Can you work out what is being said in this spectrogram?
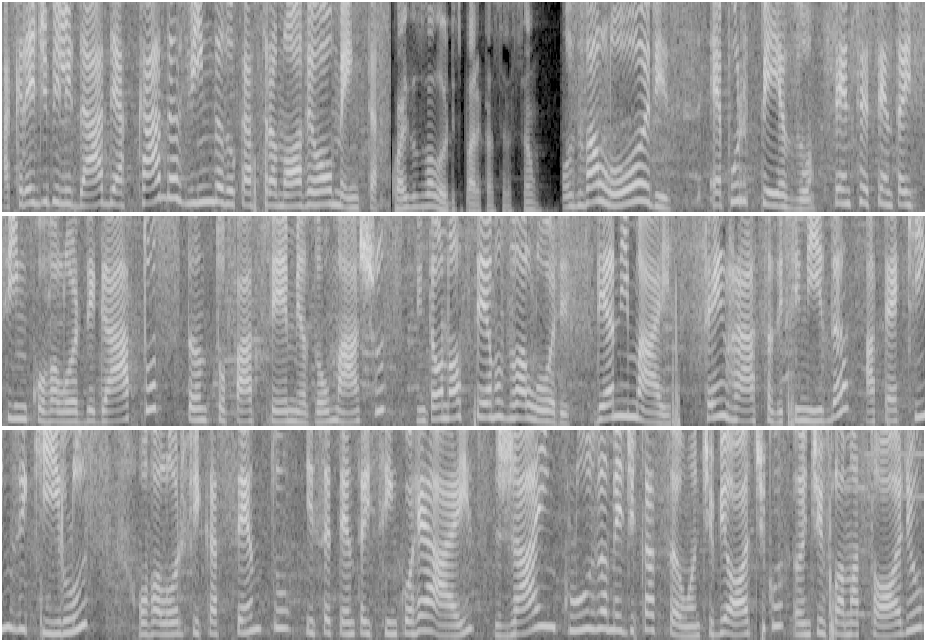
a credibilidade a cada vinda do castramóvel aumenta. Quais os valores para castração? Os valores é por peso. 165 o valor de gatos, tanto faz fêmeas ou machos. Então nós temos valores de animais sem raça definida até 15 quilos. O valor fica 175 reais, já incluso a medicação antibiótico, anti-inflamatório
